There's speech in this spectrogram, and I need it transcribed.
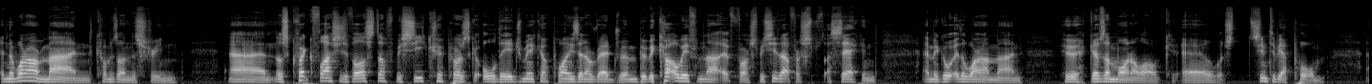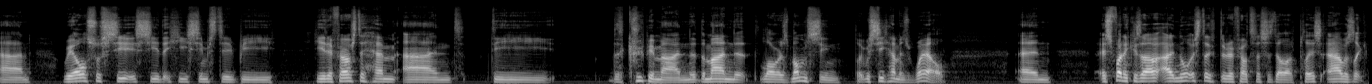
and the one armed man comes on the screen. And there's quick flashes of other stuff. We see Cooper's got old age makeup on. He's in a red room, but we cut away from that at first. We see that for a second, and we go to the one armed man who gives a monologue, uh, which seemed to be a poem. And we also see see that he seems to be. He refers to him and the the creepy man, the, the man that Laura's mum's seen. Like we see him as well, and it's funny because I, I noticed that they refer to this as the other place, and I was like,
